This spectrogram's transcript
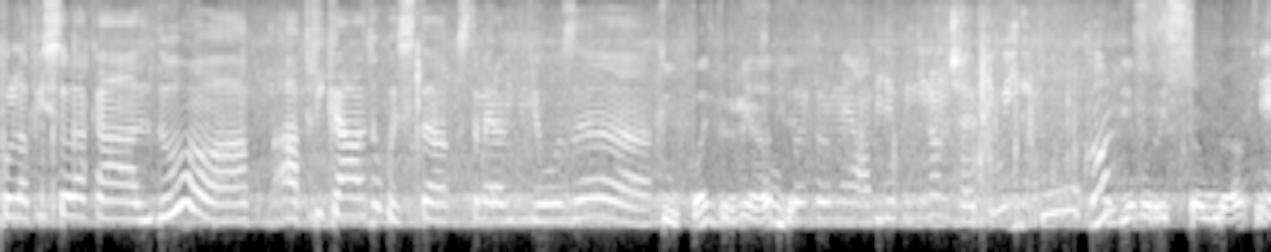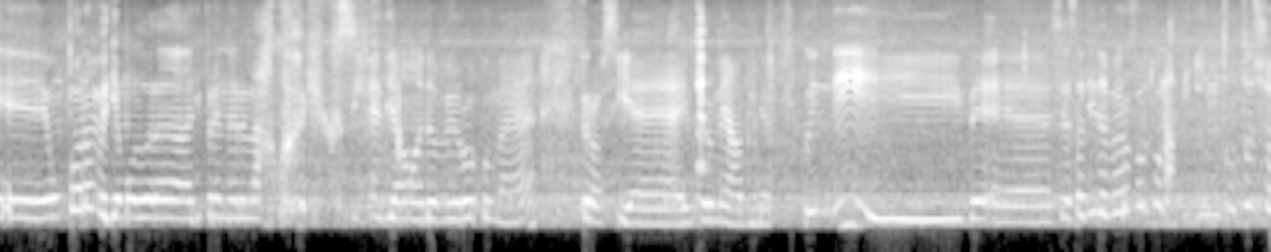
Con la pistola a caldo ha, ha applicato questa, questa meravigliosa Toppa toppa impermeabile, quindi non c'è più il buco. Abbiamo restaurato. E un po' non vediamo l'ora di prendere l'acqua, che così vediamo davvero com'è, però sì, è impermeabile. Quindi, beh, eh, siamo stati davvero fortunati. In tutto ciò,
